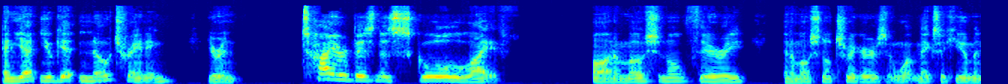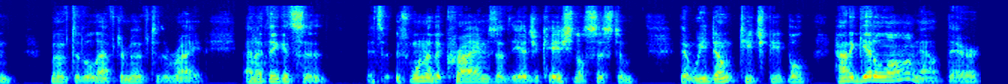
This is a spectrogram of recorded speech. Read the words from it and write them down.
And yet you get no training your entire business school life on emotional theory and emotional triggers and what makes a human move to the left or move to the right. And I think it's a it's it's one of the crimes of the educational system that we don't teach people how to get along out there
